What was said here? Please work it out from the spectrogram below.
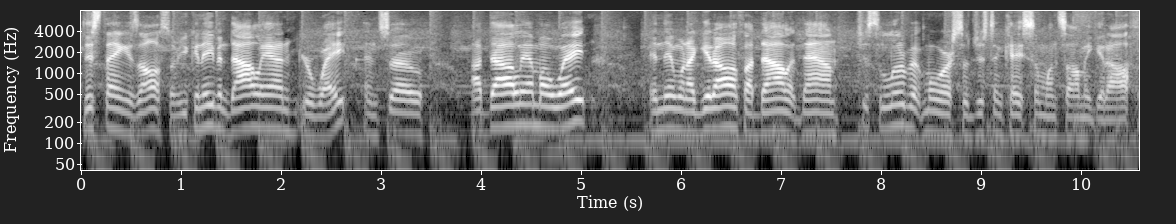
This thing is awesome. You can even dial in your weight. And so I dial in my weight and then when I get off, I dial it down just a little bit more. So just in case someone saw me get off,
